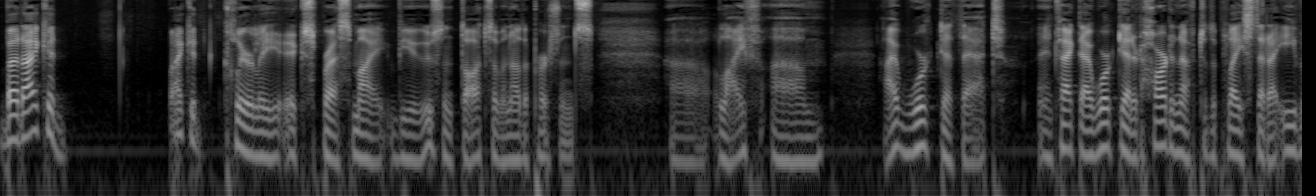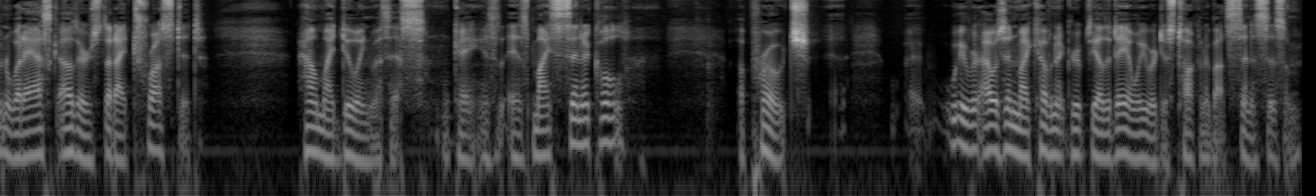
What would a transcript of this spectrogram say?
but I could, I could clearly express my views and thoughts of another person's uh, life. Um, I worked at that. In fact, I worked at it hard enough to the place that I even would ask others that I trusted, "How am I doing with this?" Okay, is is my cynical approach we were I was in my covenant group the other day and we were just talking about cynicism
